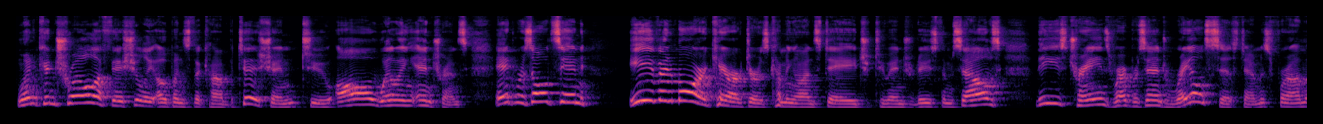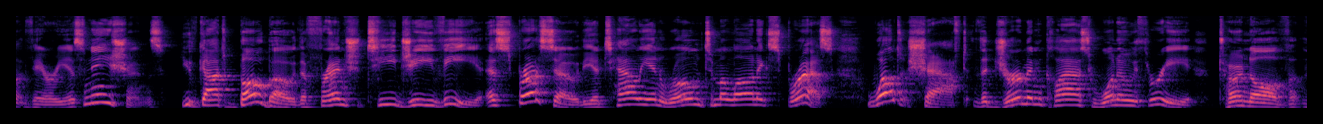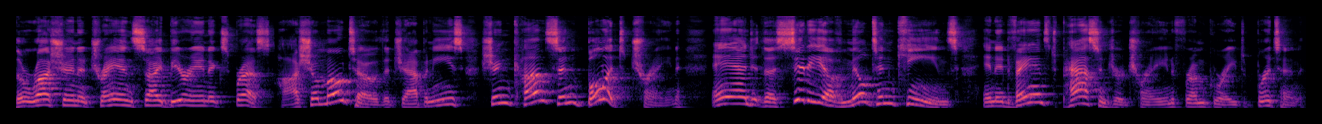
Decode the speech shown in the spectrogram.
When Control officially opens the competition to all willing entrants, it results in even more characters coming on stage to introduce themselves. These trains represent rail systems from various nations. You've got Bobo, the French TGV, Espresso, the Italian Rome to Milan Express, Weltschaft, the German Class 103, Turnov, the Russian Trans Siberian Express, Hashimoto, the Japanese Shinkansen Bullet Train, and the City of Milton Keynes, an advanced passenger train from Great Britain.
